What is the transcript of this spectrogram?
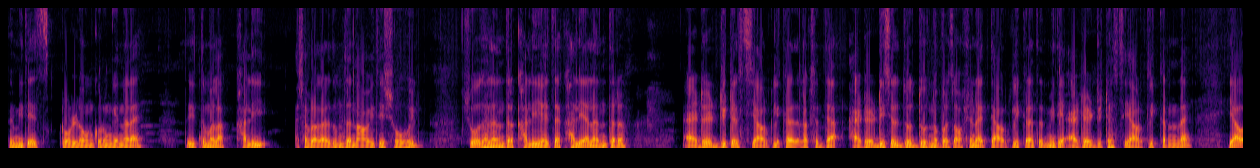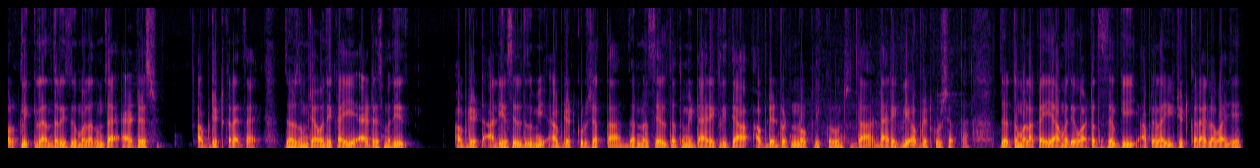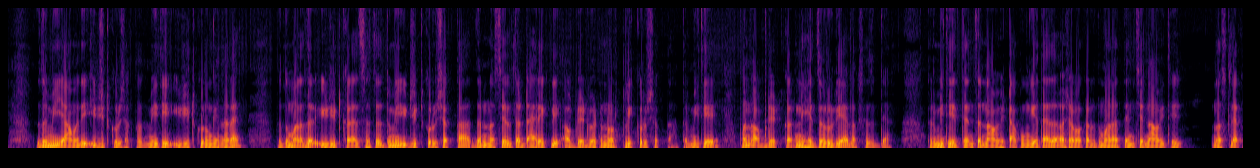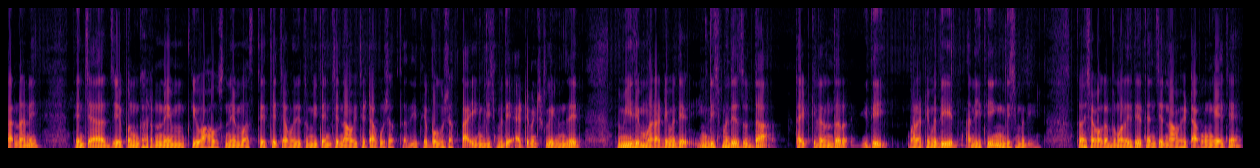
तर मी ते स्क्रोल डाऊन करून घेणार आहे. तर इथे तुम्हाला खाली अशा प्रकारे तुमचं नाव इथे शो होईल. शो झाल्यानंतर खाली यायचं आहे. खाली आल्यानंतर ॲड्रेस डिटेल्स यावर क्लिक करायचं. लक्षात द्या ॲड्रेस डिटेल्स जो दोन नंबरचा ऑप्शन आहे त्यावर क्लिक करायचं. मी ते ॲड्रेस डिटेल्स यावर क्लिक करणार आहे. यावर क्लिक केल्यानंतर इथे तुम्हाला तुमचा ॲड्रेस अपडेट करायचा आहे. जर तुमच्यामध्ये काही ॲड्रेसमध्ये अपडेट आली असेल तर तुम्ही अपडेट करू शकता. जर नसेल तर तुम्ही डायरेक्टली त्या अपडेट बटनवर क्लिक करून सुद्धा डायरेक्टली अपडेट करू शकता. जर तुम्हाला काही यामध्ये वाटत असेल की आपल्याला एडिट करायला पाहिजे तर तुम्ही यामध्ये एडिट करू शकता. मी इथे एडिट करून घेणार आहे. तर तुम्हाला जर एडिट करायचं असेल तर तुम्ही एडिट करू शकता. जर नसेल तर डायरेक्टली अपडेट बटनवर क्लिक करू शकता. तर मी ते पण अपडेट करणे हे जरुरी आहे लक्षात द्या. तर मी ते त्यांचं नाव हे टाकून घेत आहे. तर अशा प्रकारे तुम्हाला त्यांचे नाव इथे नसल्याकारणाने त्यांच्या जे पण घर नेम किंवा हाऊस नेम असते त्याच्यामध्ये तुम्ही त्यांचे नाव इथे टाकू शकता. इथे बघू शकता इंग्लिशमध्ये ॲटोमॅटिकली येऊन जाईल. तुम्ही इथे मराठीमध्ये इंग्लिशमध्ये सुद्धा टाईप केल्यानंतर इथे मराठीमध्ये येईल आणि इथे इंग्लिशमध्ये येईल. तर अशा प्रकारे तुम्हाला इथे त्यांचे नाव हे टाकून घ्यायचे आहे.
